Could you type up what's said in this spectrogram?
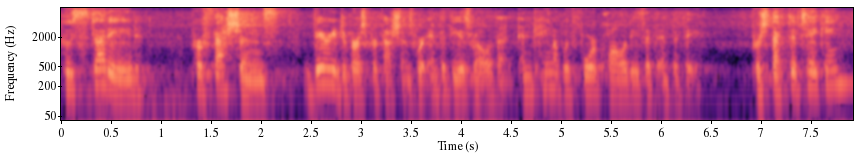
who studied professions, very diverse professions where empathy is relevant, and came up with four qualities of empathy perspective taking,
